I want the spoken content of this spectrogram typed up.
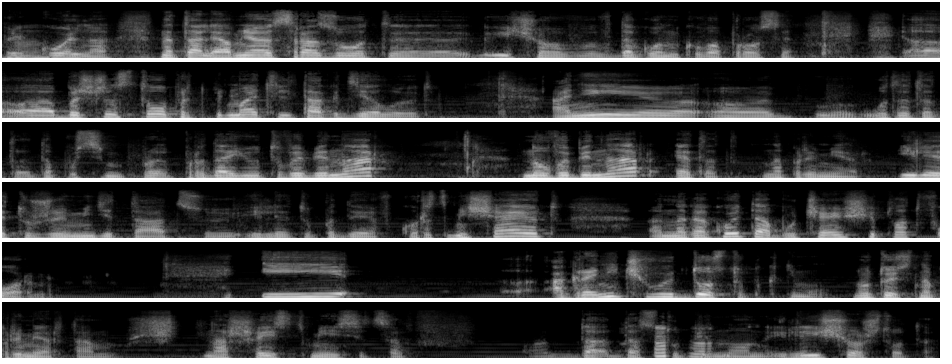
Прикольно. Наталья, а у меня сразу вот э, еще в догонку вопросы. А, а большинство предпринимателей так делают. Они э, вот этот, допустим, продают вебинар, но вебинар этот, например, или эту же медитацию, или эту PDF-ку размещают на какой-то обучающей платформе и ограничивают доступ к нему. Ну, то есть, например, там на 6 месяцев доступен uh-huh. он или еще что-то.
